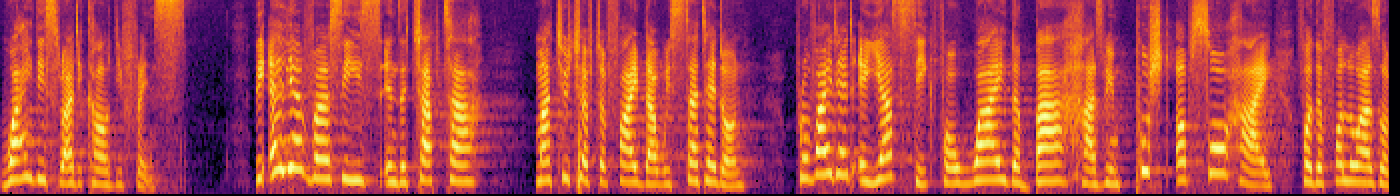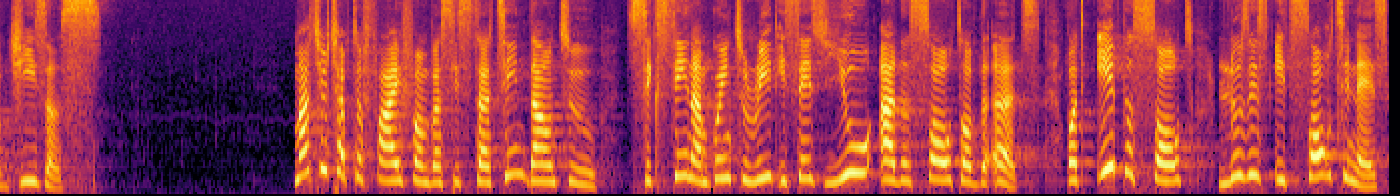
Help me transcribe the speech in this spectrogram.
Why this radical difference? The earlier verses in the chapter, Matthew chapter 5, that we started on, provided a yardstick for why the bar has been pushed up so high for the followers of Jesus. Matthew chapter 5, from verses 13 down to 16, I'm going to read. It says, You are the salt of the earth. But if the salt loses its saltiness,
